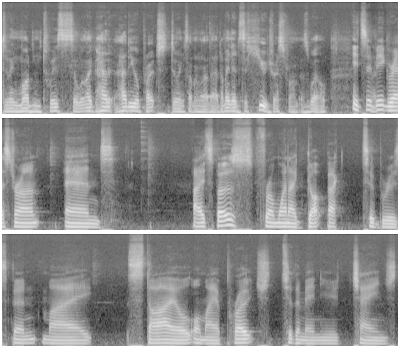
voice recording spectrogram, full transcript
doing modern twists, or like how how do you approach doing something like that? I mean, it's a huge restaurant as well. It's a big restaurant, and I suppose from when I got back to Brisbane, my style or my approach to the menu changed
